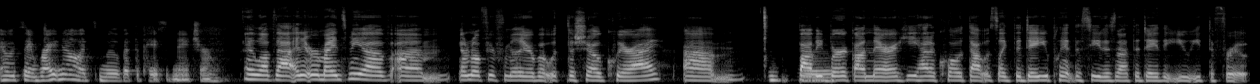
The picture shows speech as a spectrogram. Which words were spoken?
I would say right now it's move at the pace of nature. I love that. And it reminds me of, um, I don't know if you're familiar, but with the show Queer Eye, um, Bobby. Berk on there, he had a quote that was like, the day you plant the seed is not the day that you eat the fruit.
